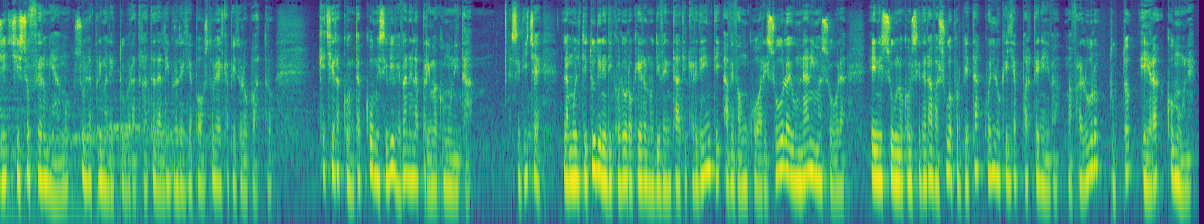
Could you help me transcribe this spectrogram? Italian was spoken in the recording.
Oggi ci soffermiamo sulla prima lettura tratta dal Libro degli Apostoli al capitolo 4, che ci racconta come si viveva nella prima comunità. Si dice la moltitudine di coloro che erano diventati credenti aveva un cuore solo e un'anima sola e nessuno considerava sua proprietà quello che gli apparteneva, ma fra loro tutto era comune.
